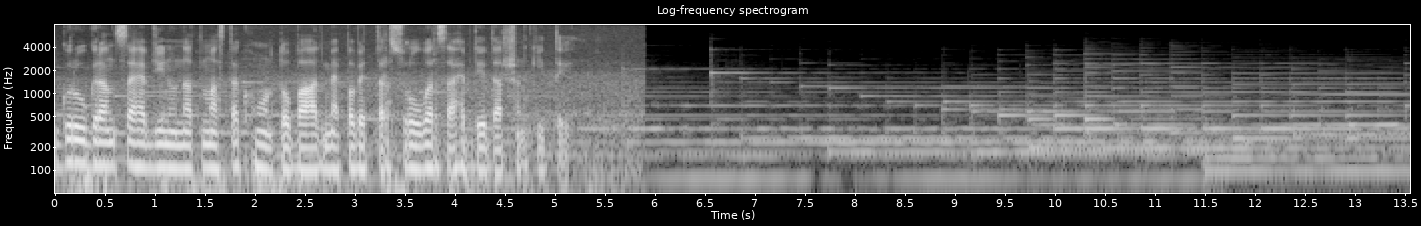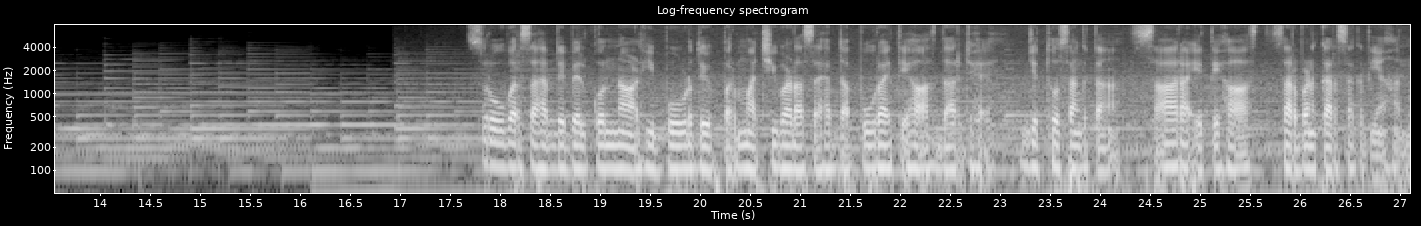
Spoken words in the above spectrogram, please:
ਗੁਰੂ ਗ੍ਰੰਥ ਸਾਹਿਬ ਜੀ ਨੂੰ ਨਤਮਸਤਕ ਹੋਣ ਤੋਂ ਬਾਅਦ ਮੈਂ ਪਵਿੱਤਰ ਸਰੋਵਰ ਸਾਹਿਬ ਦੇ ਦਰਸ਼ਨ ਕੀਤੇ। ਸਰੋਵਰ ਸਾਹਿਬ ਦੇ ਬਿਲਕੁਲ ਨਾਲ ਹੀ ਬੋਰਡ ਦੇ ਉੱਪਰ ਮਾਛੀਵਾੜਾ ਸਾਹਿਬ ਦਾ ਪੂਰਾ ਇਤਿਹਾਸ ਦਰਜ ਹੈ, ਜਿੱਥੋਂ ਸੰਗਤਾਂ ਸਾਰਾ ਇਤਿਹਾਸ ਸਰਵਣ ਕਰ ਸਕਦੀਆਂ ਹਨ।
